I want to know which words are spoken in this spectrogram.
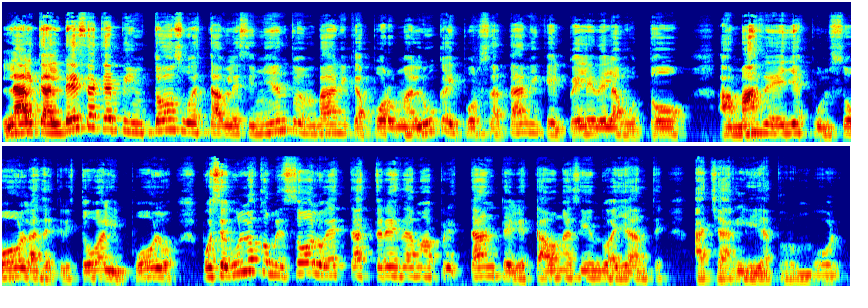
La alcaldesa que pintó su establecimiento en Bánica por maluca y por satánica, el PLD la votó, a más de ella expulsó las de Cristóbal y Polo, pues según los comenzó, estas tres damas prestantes le estaban haciendo allante a Charlie y a Torombolo.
